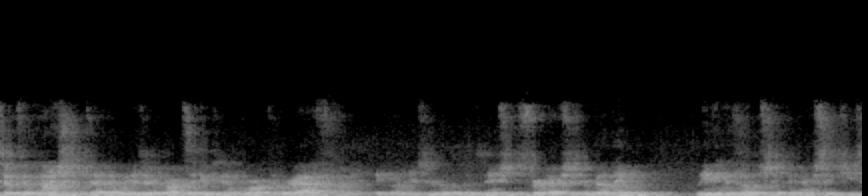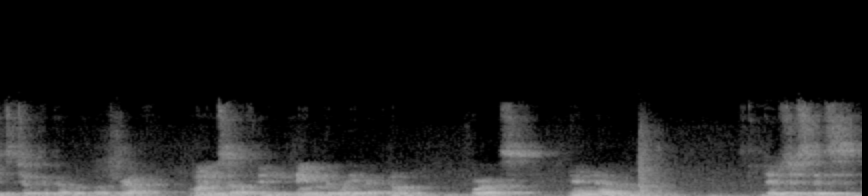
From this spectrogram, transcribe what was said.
took the punishment that, that we deserve. God said He was going to pour out the wrath on, on Israel and those nations for actually rebelling and leaving the fellowship, and actually Jesus took the cup of God's wrath on himself and became the way back home for us. And um, there's just this,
